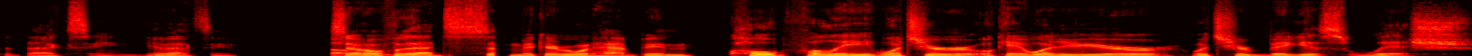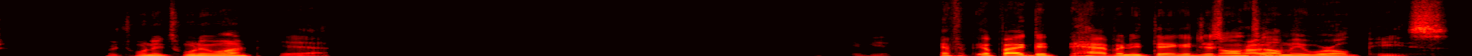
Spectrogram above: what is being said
The vaccine. The vaccine. So hopefully that's make everyone happy and Hopefully, what's your okay? What are your what's your biggest wish? For 2021. Yeah. If if I could have anything, it just Don't tell me world peace.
